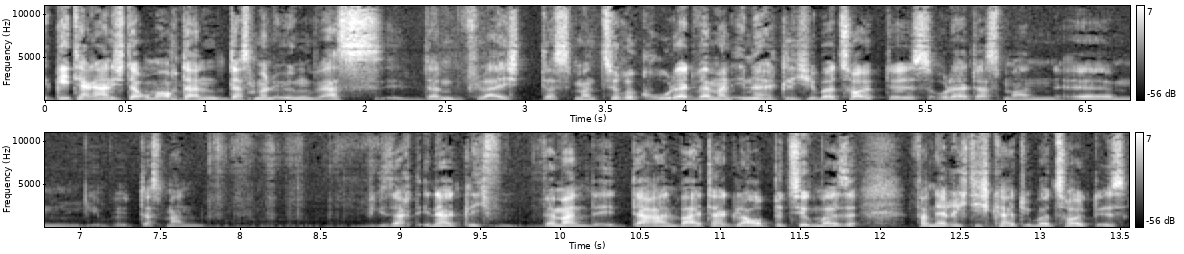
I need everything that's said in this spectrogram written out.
geht ja gar nicht darum, auch dann, dass man irgendwas dann vielleicht, dass man zurückrudert, wenn man inhaltlich überzeugt ist oder dass man, ähm, dass man, wie gesagt, inhaltlich, wenn man daran weiter glaubt, beziehungsweise von der Richtigkeit überzeugt ist,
